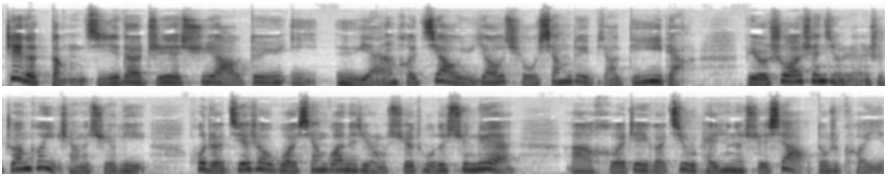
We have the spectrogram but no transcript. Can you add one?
这个等级的职业需要，对于以语言和教育要求相对比较低一点。比如说，申请人是专科以上的学历，或者接受过相关的这种学徒的训练，啊，和这个技术培训的学校都是可以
